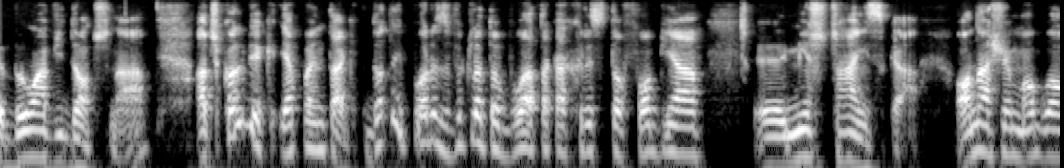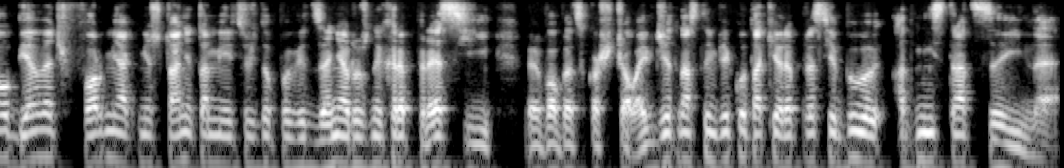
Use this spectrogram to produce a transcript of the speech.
y, była widoczna. Aczkolwiek ja powiem tak, do tej pory zwykle to była taka chrystofobia y, mieszczańska ona się mogła objawiać w formie, jak mieszczanie tam mieli coś do powiedzenia, różnych represji e, wobec kościoła. I w XIX wieku takie represje były administracyjne,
